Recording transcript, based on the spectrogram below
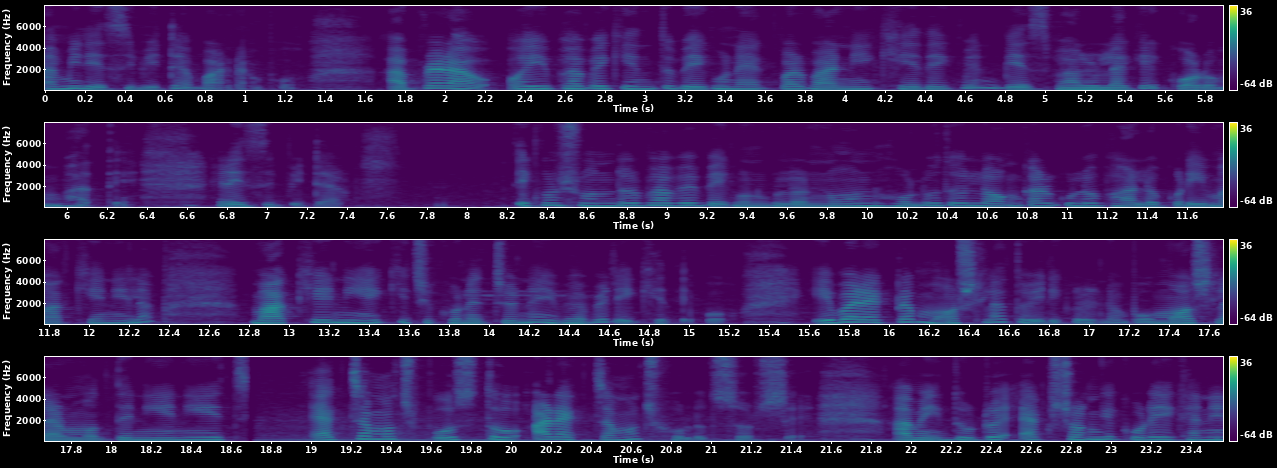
আমি রেসিপিটা বানাবো। আপনারাও ওইভাবে কিন্তু বেগুন একবার বানিয়ে খেয়ে দেখবেন, বেশ ভালো লাগে গরম ভাতে রেসিপিটা দেখুন, সুন্দরভাবে বেগুনগুলো নুন, হলুদ ও লঙ্কারগুলো ভালো করেই মাখিয়ে নিলাম। মাখিয়ে নিয়ে কিছুক্ষণের জন্য এইভাবে রেখে দেব। এবার একটা মশলা তৈরি করে নেব। মশলার মধ্যে নিয়ে নিয়েছি এক চামচ পোস্ত আর এক চামচ হলুদ সর্ষে। আমি দুটো একসঙ্গে করে এখানে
